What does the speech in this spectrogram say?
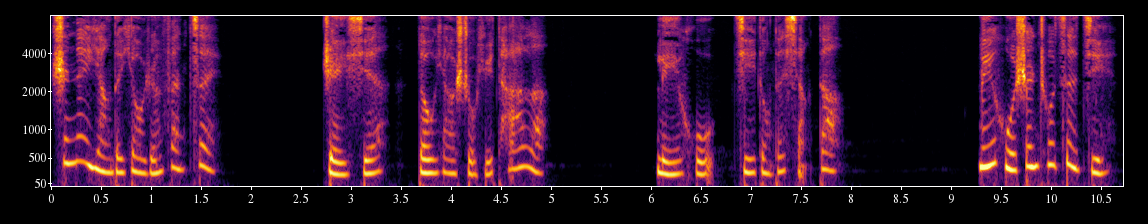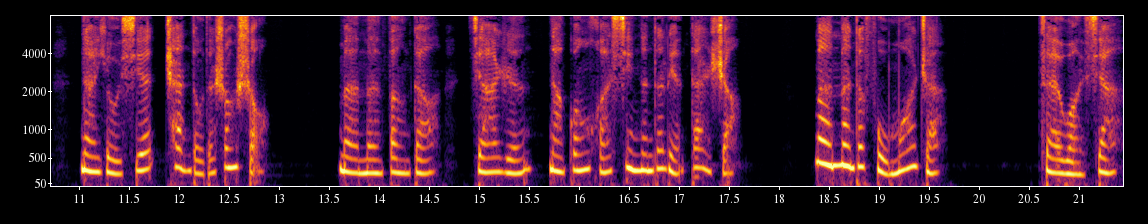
是那样的诱人犯罪，这些都要属于他了。李虎激动的想到。李虎伸出自己那有些颤抖的双手，慢慢放到家人那光滑细嫩的脸蛋上，慢慢的抚摸着，再往下，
